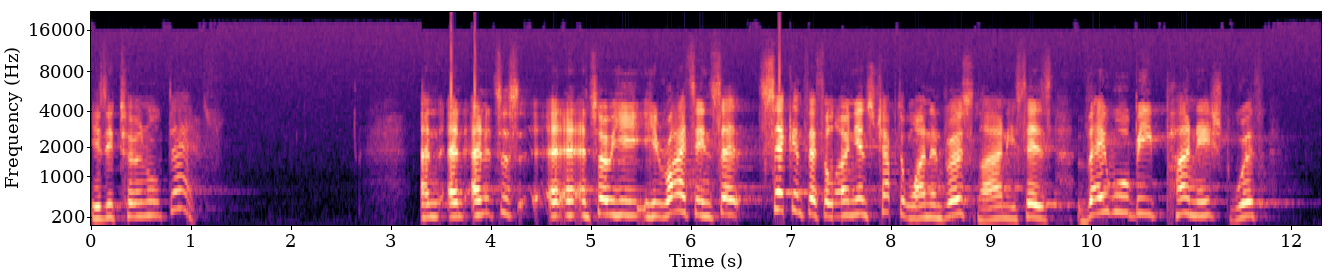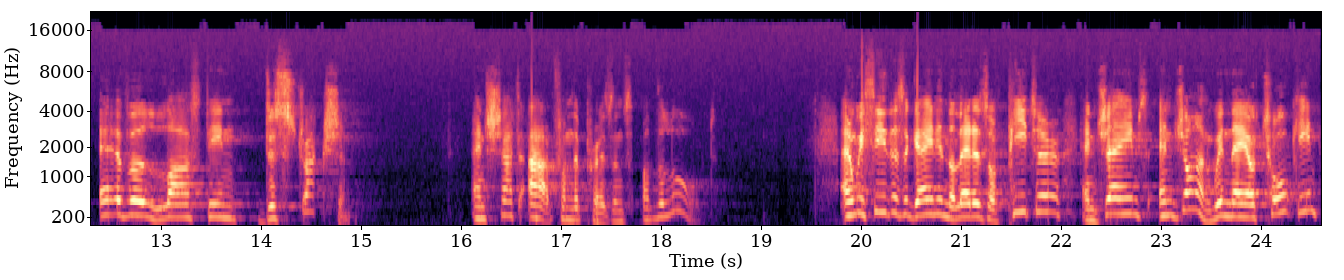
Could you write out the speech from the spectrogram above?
is eternal death. And, and, and, it's a, and so he, he writes in Second Thessalonians chapter 1 and verse 9, he says, They will be punished with everlasting destruction and shut out from the presence of the Lord. And we see this again in the letters of Peter and James and John. When they are talking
